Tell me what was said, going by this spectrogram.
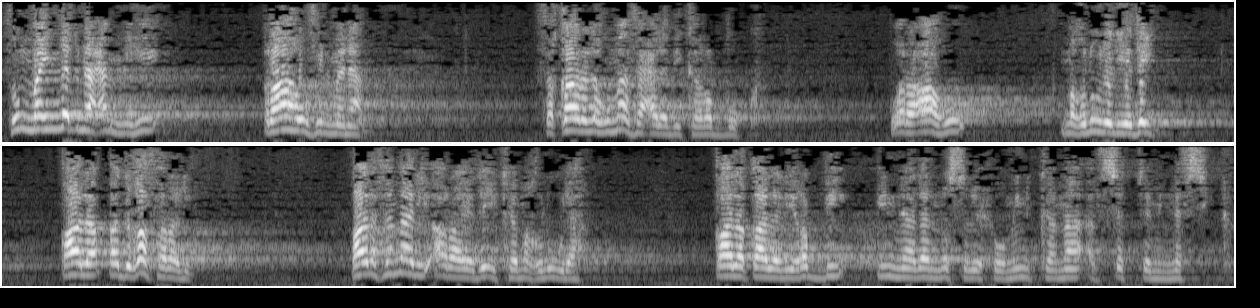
ثم إن ابن عمه رآه في المنام. فقال له ما فعل بك ربك؟ ورآه مغلول اليدين. قال قد غفر لي. قال فما لي أرى يديك مغلولة؟ قال قال لي ربي إنا لن نصلح منك ما أفسدت من نفسك.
